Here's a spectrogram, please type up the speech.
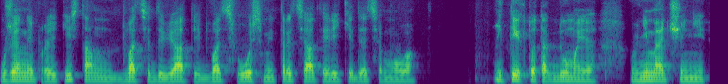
Уже не про якісь там 29, 28, 30 рік йдеться мова. І тих, хто так думає, в Німеччині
